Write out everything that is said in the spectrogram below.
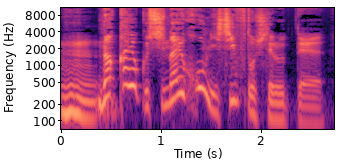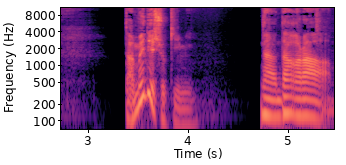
うん。仲良くしない方にシフトしてるって、ダメでしょ、君。なだか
